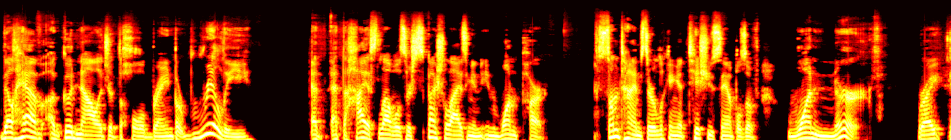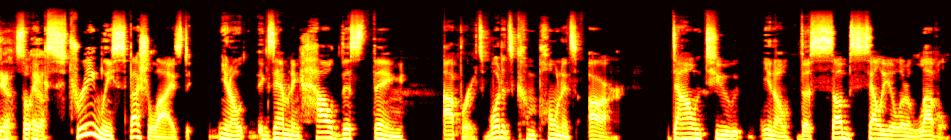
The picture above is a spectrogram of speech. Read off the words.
they'll have a good knowledge of the whole brain, but really at, at the highest levels, they're specializing in, in one part. Sometimes they're looking at tissue samples of one nerve, right? Yeah. So yeah. extremely specialized, you know, examining how this thing operates, what its components are down to, you know, the subcellular level.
